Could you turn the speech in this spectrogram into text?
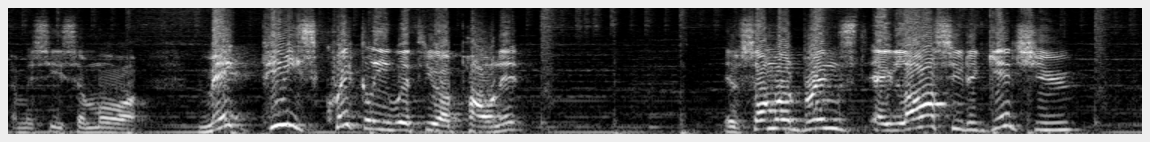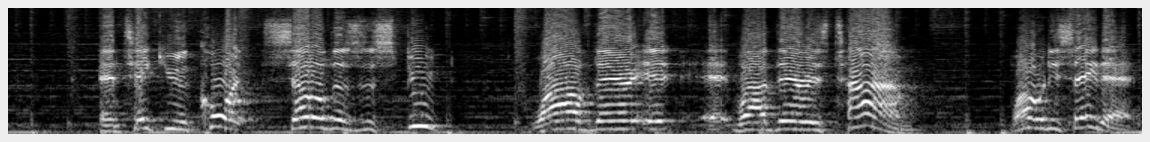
let me see some more. Make peace quickly with your opponent. If someone brings a lawsuit against you, and take you to court, settle this dispute while there it while there is time. Why would he say that?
